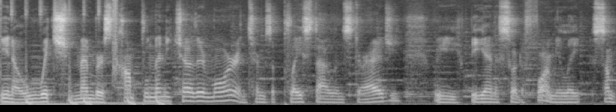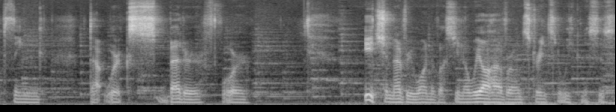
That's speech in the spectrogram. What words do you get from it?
you know, which members complement each other more in terms of play style and strategy. We began to sort of formulate something that works better for each and every one of us. You know, we all have our own strengths and weaknesses.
